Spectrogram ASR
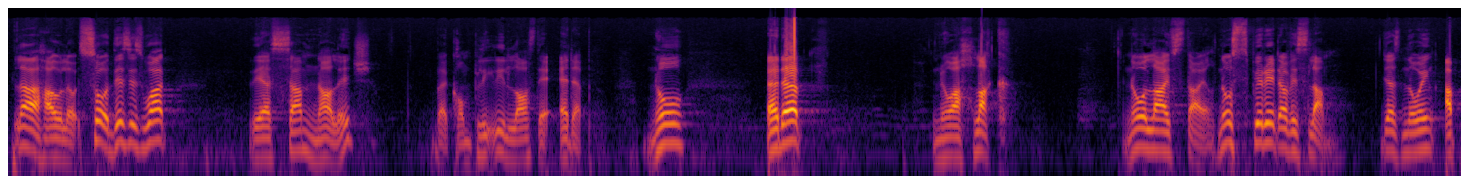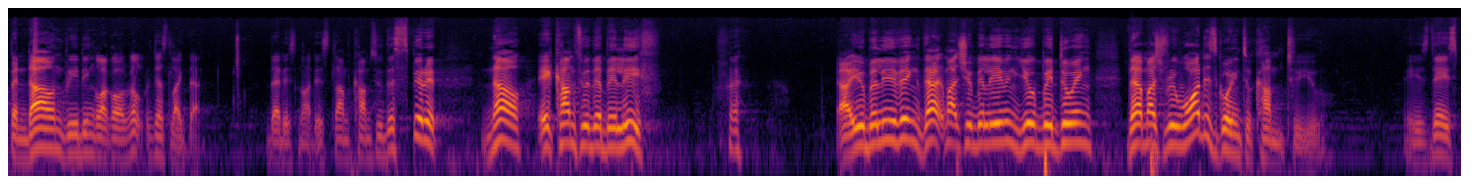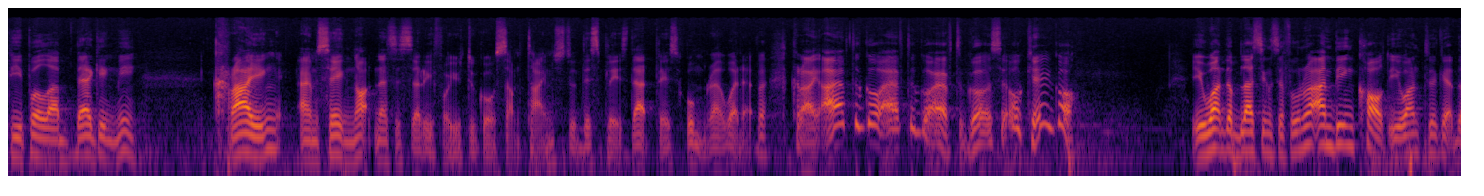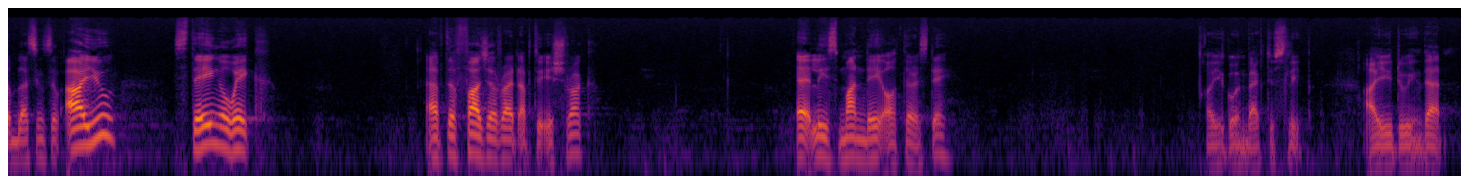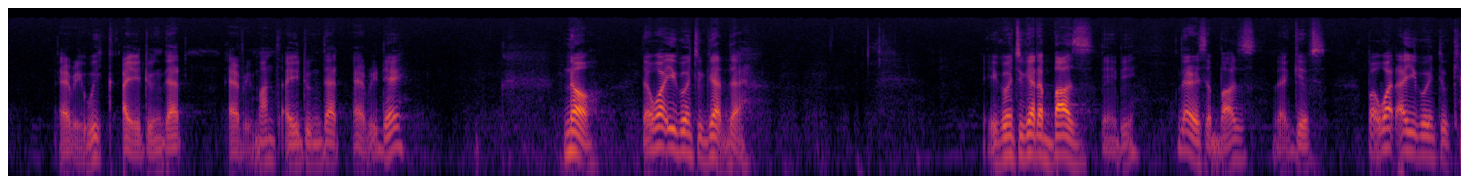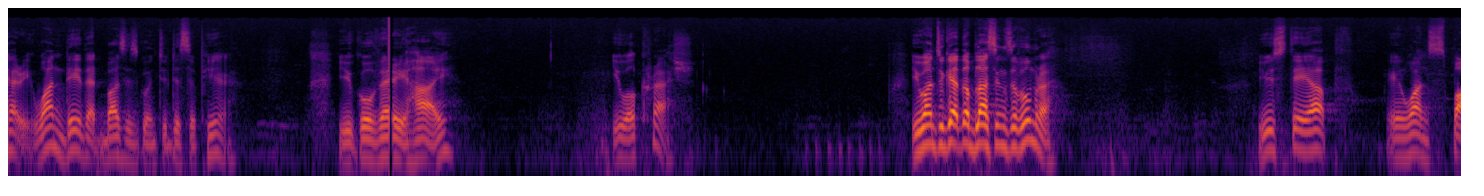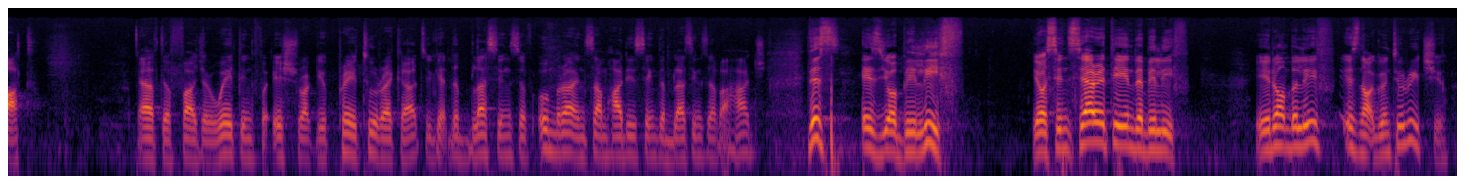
La hawla. So this is what? They have some knowledge, but completely lost their adab. No adab, no ahlak, no lifestyle, no spirit of Islam. Just knowing up and down, reading just like that. That is not Islam. Comes with the spirit. Now it comes with the belief. Are you believing? That much you believing, you'll be doing, that much reward is going to come to you. These days people are begging me, crying. I'm saying not necessary for you to go sometimes to this place, that place, Umrah, whatever. Crying, I have to go, I have to go, I have to go. I say, okay, go. You want the blessings of Umrah? I'm being called. You want to get the blessings of. Are you staying awake? After Fajr, right up to Ishraq, at least Monday or Thursday. Are you going back to sleep? Are you doing that every week? Are you doing that every month? Are you doing that every day? No. Then what are you going to get there? You're going to get a buzz, maybe. There is a buzz that gives. But what are you going to carry? One day that buzz is going to disappear. You go very high, you will crash. You want to get the blessings of Umrah? You stay up in one spot after Fajr, waiting for Ishraq. You pray two rakats, you get the blessings of Umrah, and some hadith saying the blessings of a Hajj. This is your belief, your sincerity in the belief. You don't believe, it's not going to reach you.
